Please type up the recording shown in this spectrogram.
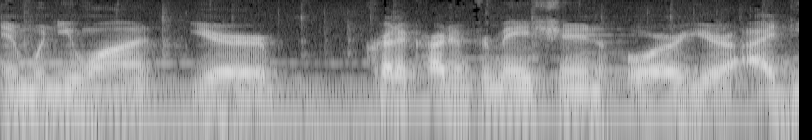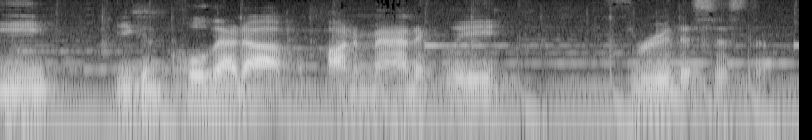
and when you want your credit card information or your ID, you can pull that up automatically through the system.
